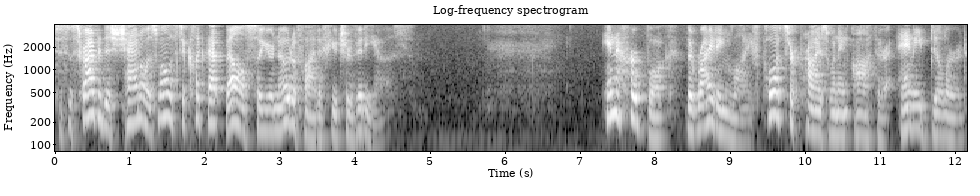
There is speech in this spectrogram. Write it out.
to subscribe to this channel as well as to click that bell so you're notified of future videos. In her book, The Writing Life, Pulitzer Prize winning author Annie Dillard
